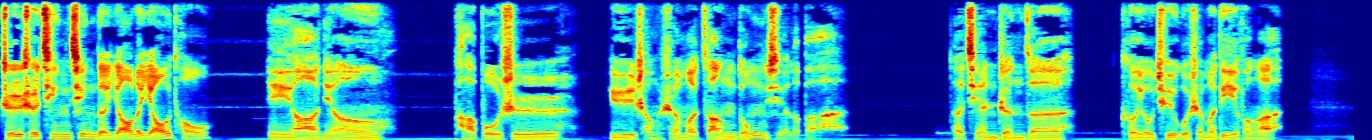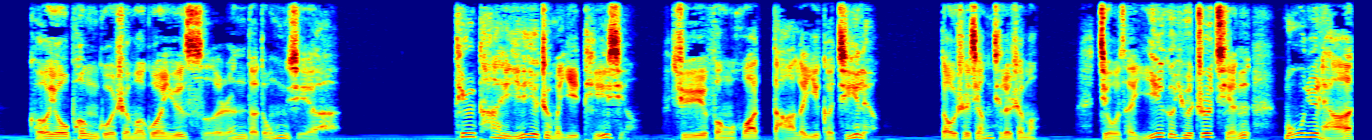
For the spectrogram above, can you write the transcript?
只是轻轻的摇了摇头。你阿娘，她不是？遇上什么脏东西了吧？他前阵子可有去过什么地方啊？可有碰过什么关于死人的东西啊？听太爷爷这么一提醒，徐凤花打了一个激灵，倒是想起了什么。就在一个月之前，母女俩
